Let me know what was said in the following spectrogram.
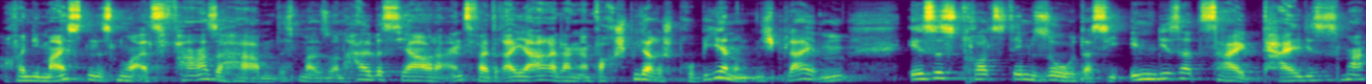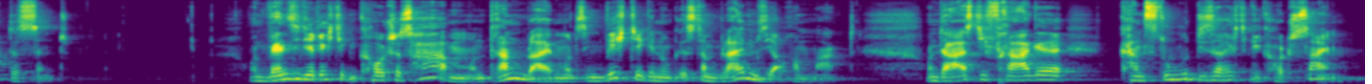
auch wenn die meisten es nur als Phase haben, das mal so ein halbes Jahr oder ein, zwei, drei Jahre lang einfach spielerisch probieren und nicht bleiben, ist es trotzdem so, dass sie in dieser Zeit Teil dieses Marktes sind. Und wenn sie die richtigen Coaches haben und dranbleiben und es ihnen wichtig genug ist, dann bleiben sie auch am Markt. Und da ist die Frage, kannst du dieser richtige Coach sein?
